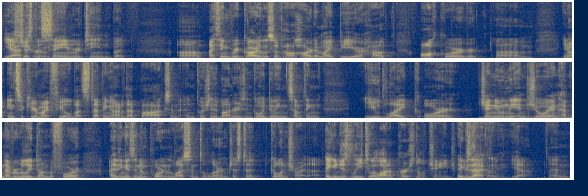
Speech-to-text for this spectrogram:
Yeah, it's just the same routine. But um, I think regardless of how hard it might be or how awkward or um, you know insecure might feel about stepping out of that box and, and pushing the boundaries and going doing something you like or genuinely enjoy and have never really done before, I think is an important lesson to learn just to go and try that. it can just lead to a lot of personal change. basically. Exactly. Yeah. And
